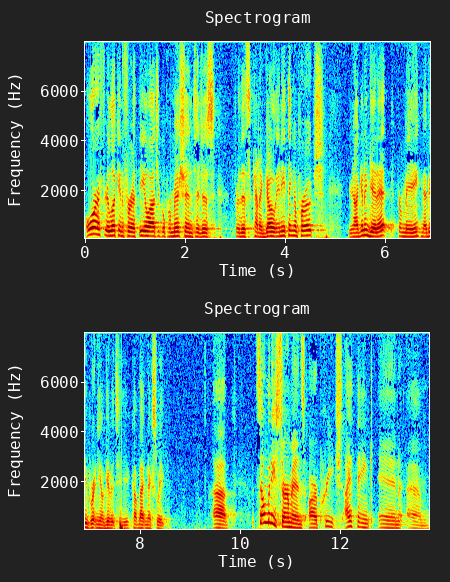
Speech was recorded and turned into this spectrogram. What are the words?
or if you're looking for a theological permission to just, for this kind of go anything approach, you're not going to get it from me. Maybe Brittany will give it to you. Come back next week. Uh, but so many sermons are preached, I think, in, um,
